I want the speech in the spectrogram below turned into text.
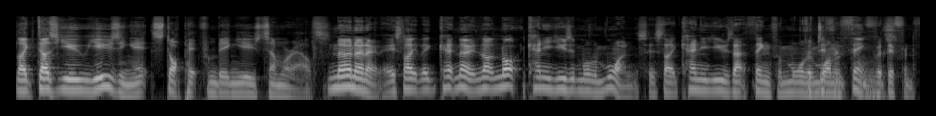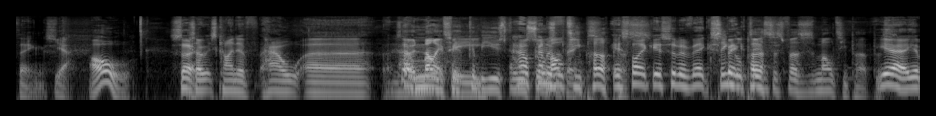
Like, does you using it stop it from being used somewhere else? No, no, no. It's like they can, no, not not can you use it more than once. It's like can you use that thing for more For than one different things. for different things. Yeah. Oh, So, so it's kind of how uh, So how a knife multi, it can be used for how all kind of of multi-purpose. it's like it's sort of expected. single purpose versus multi-purpose. Yeah, yeah,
